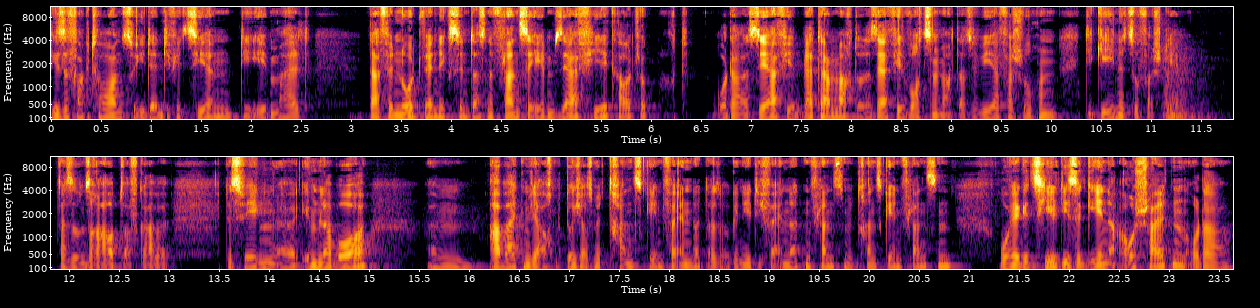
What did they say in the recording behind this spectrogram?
diese Faktoren zu identifizieren, die eben halt dafür notwendig sind, dass eine Pflanze eben sehr viel Kautschuk macht oder sehr viel Blätter macht oder sehr viel Wurzeln macht. Also wir versuchen, die Gene zu verstehen. Das ist unsere Hauptaufgabe. Deswegen äh, im Labor ähm, arbeiten wir auch durchaus mit Transgen verändert, also genetisch veränderten Pflanzen, mit Transgenpflanzen, wo wir gezielt diese Gene ausschalten oder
